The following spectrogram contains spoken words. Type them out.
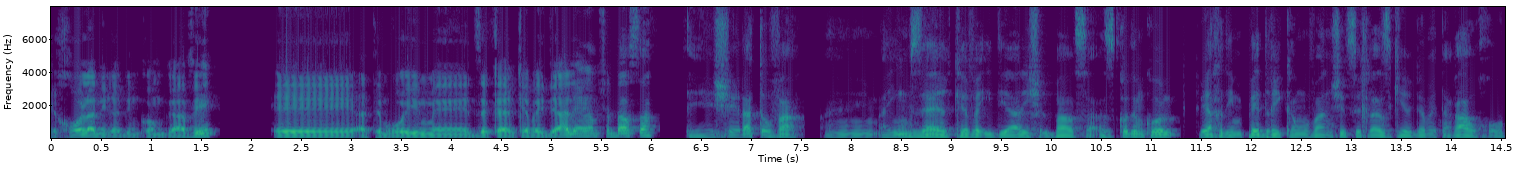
ככל הנראה במקום גבי, אתם רואים את זה כהרכב האידיאלי היום של ברסה? שאלה טובה, האם זה ההרכב האידיאלי של ברסה? אז קודם כל, ביחד עם פדרי כמובן שצריך להזכיר גם את אראוכו.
